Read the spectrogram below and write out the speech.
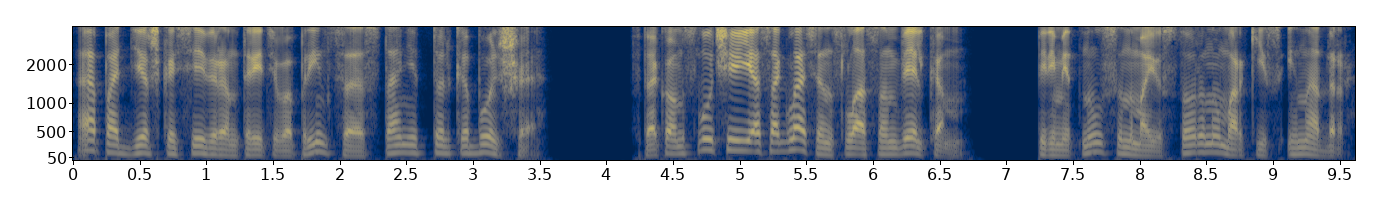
а поддержка севером Третьего Принца станет только больше. В таком случае я согласен с Ласом Вельком. Переметнулся на мою сторону маркиз Инадр.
